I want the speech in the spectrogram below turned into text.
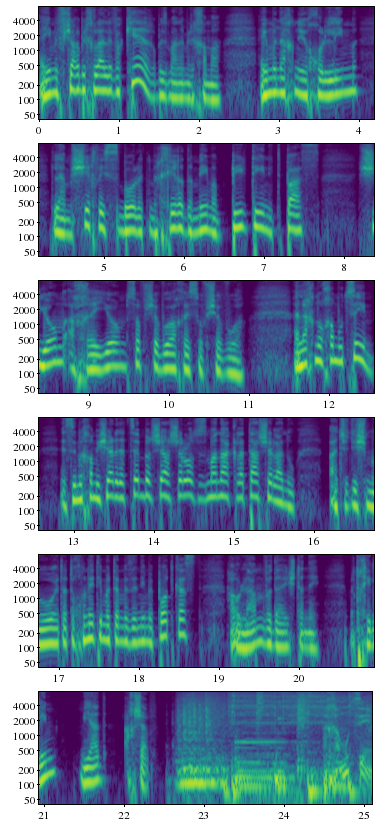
האם אפשר בכלל לבקר בזמן המלחמה, האם אנחנו יכולים להמשיך לסבול את מחיר הדמים הבלתי נתפס יום אחרי יום, סוף שבוע אחרי סוף שבוע. אנחנו חמוצים, 25 לדצמבר, שעה שלוש, זמן ההקלטה שלנו. עד שתשמעו את התוכנית אם אתם מזינים בפודקאסט, העולם ודאי ישתנה. מתחילים מיד עכשיו. החמוצים,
